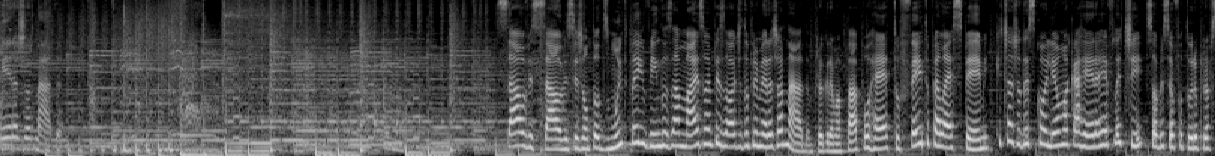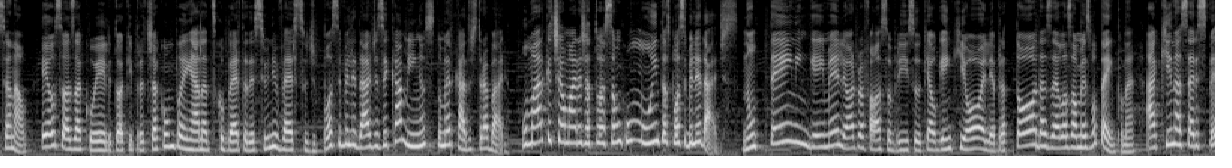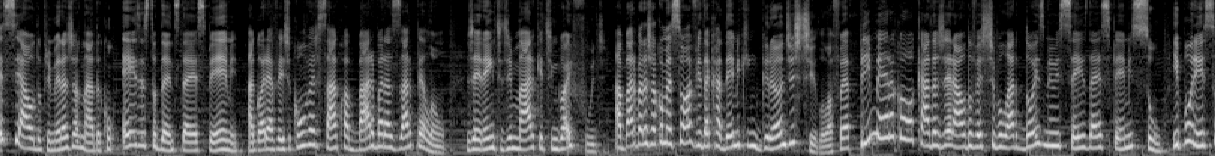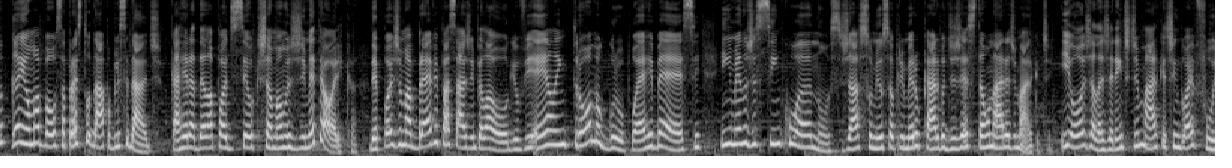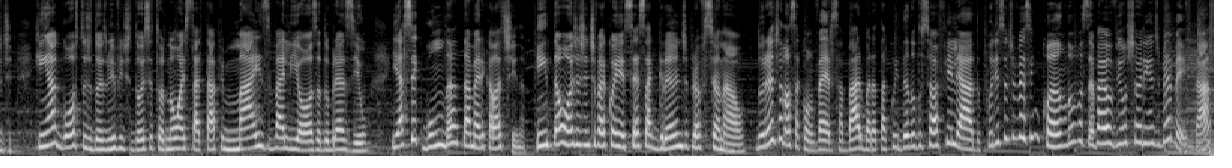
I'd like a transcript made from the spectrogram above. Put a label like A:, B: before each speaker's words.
A: Primeira Jornada.
B: Salve, salve! Sejam todos muito bem-vindos a mais um episódio do Primeira Jornada, um programa papo reto feito pela SPM que te ajuda a escolher uma carreira e refletir sobre seu futuro profissional. Eu sou a Zá Coelho e tô aqui para te acompanhar na descoberta desse universo de possibilidades e caminhos do mercado de trabalho. O marketing é uma área de atuação com muitas possibilidades. Não tem ninguém melhor para falar sobre isso do que alguém que olha para todas elas ao mesmo tempo, né? Aqui na série especial do Primeira Jornada com ex-estudantes da SPM, agora é a vez de conversar conversar com a Bárbara Zarpelon, gerente de marketing do iFood. A Bárbara já começou a vida acadêmica em grande estilo. Ela foi a primeira colocada geral do vestibular 2006 da SPM Sul e por isso ganhou uma bolsa para estudar publicidade. A carreira dela pode ser o que chamamos de meteórica. Depois de uma breve passagem pela Ogilvy, ela entrou no grupo RBS e em menos de cinco anos já assumiu seu primeiro cargo de gestão na área de marketing. E hoje ela é gerente de marketing do iFood, que em agosto de 2022 se tornou a startup mais valiosa do Brasil e a segunda da América Latina. Então hoje a gente vai conhecer essa grande profissional. Durante a nossa conversa, a Bárbara tá cuidando do seu afilhado, por isso de vez em quando você vai ouvir um chorinho de bebê, tá?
